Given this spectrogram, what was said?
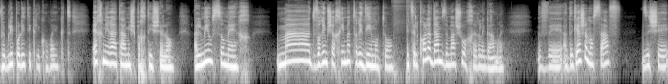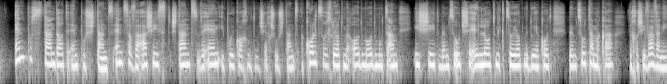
ובלי פוליטיקלי קורקט, איך נראה התא המשפחתי שלו, על מי הוא סומך, מה הדברים שהכי מטרידים אותו. אצל כל אדם זה משהו אחר לגמרי. והדגש הנוסף זה שאין פה סטנדרט, אין פה שטנץ, אין צוואה שהיא שטנץ ואין איפוי כוח מתמשך שהוא שטנץ. הכל צריך להיות מאוד מאוד מותאם אישית, באמצעות שאלות מקצועיות מדויקות, באמצעות העמקה וחשיבה, ואני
